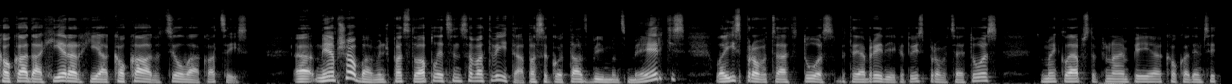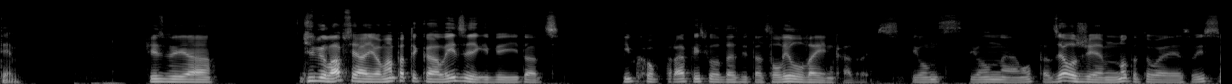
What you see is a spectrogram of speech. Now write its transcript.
kaut kādā hierarhijā, kaut kādu cilvēku acīs. Uh, neapšaubām viņš pats to apliecina savā tvītā, pasakot, tāds bija mans mērķis, lai izprovocētu tos, bet tajā brīdī, kad tu izprovocē tos, tu meklē apstiprinājumu pie kaut kādiem citiem. šis bija, šis bija labs, jā, jo man patīk, kā līdzīgi bija tāds hip hop rap izpildījums, bija tāds Lil Wayne kādreiz. Pilns, pilns mutā zelžiem, notatojies viss.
